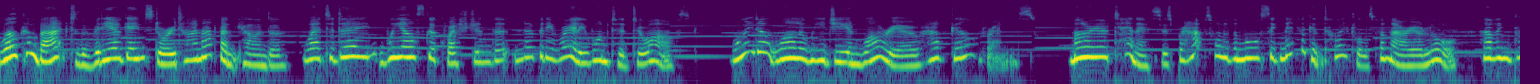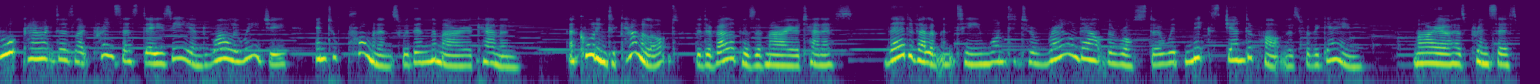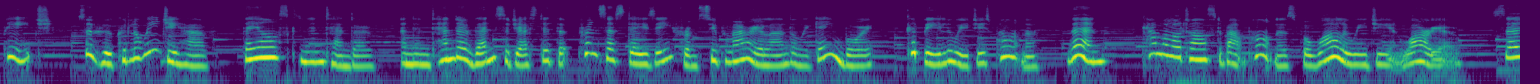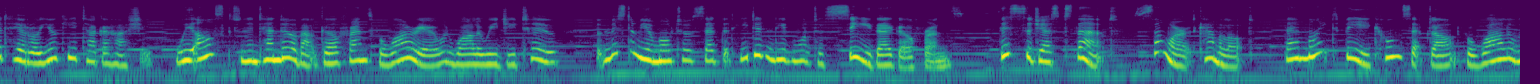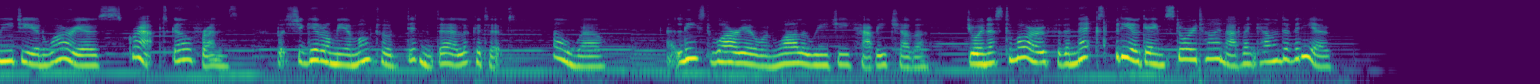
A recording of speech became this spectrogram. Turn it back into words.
Welcome back to the Video Game Storytime Advent Calendar, where today we ask a question that nobody really wanted to ask. Why don't Waluigi and Wario have girlfriends? Mario Tennis is perhaps one of the more significant titles for Mario lore, having brought characters like Princess Daisy and Waluigi into prominence within the Mario canon. According to Camelot, the developers of Mario Tennis, their development team wanted to round out the roster with mixed gender partners for the game. Mario has Princess Peach, so who could Luigi have? They asked Nintendo, and Nintendo then suggested that Princess Daisy from Super Mario Land on the Game Boy could be Luigi's partner. Then, Camelot asked about partners for Waluigi and Wario. Said Hiroyuki Takahashi, We asked Nintendo about girlfriends for Wario and Waluigi too, but Mr. Miyamoto said that he didn't even want to see their girlfriends. This suggests that, somewhere at Camelot, there might be concept art for Waluigi and Wario's scrapped girlfriends, but Shigeru Miyamoto didn't dare look at it. Oh well. At least Wario and Waluigi have each other. Join us tomorrow for the next video game storytime advent calendar video.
